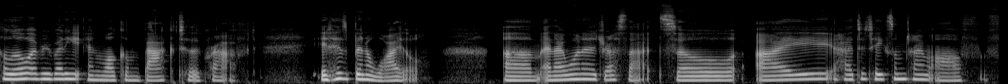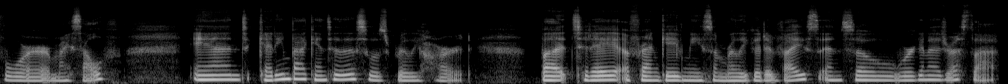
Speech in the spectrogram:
Hello, everybody, and welcome back to the craft. It has been a while, um, and I want to address that. So, I had to take some time off for myself, and getting back into this was really hard. But today, a friend gave me some really good advice, and so we're going to address that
